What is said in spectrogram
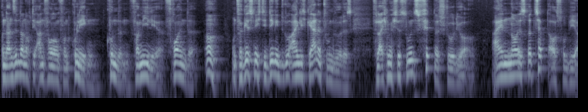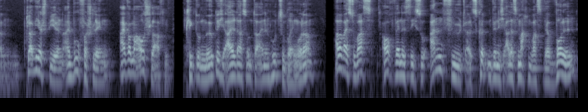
Und dann sind da noch die Anforderungen von Kollegen, Kunden, Familie, Freunde. Oh, und vergiss nicht die Dinge, die du eigentlich gerne tun würdest. Vielleicht möchtest du ins Fitnessstudio, ein neues Rezept ausprobieren, Klavier spielen, ein Buch verschlingen, einfach mal ausschlafen. Klingt unmöglich, all das unter einen Hut zu bringen, oder? Aber weißt du was? Auch wenn es sich so anfühlt, als könnten wir nicht alles machen, was wir wollen,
